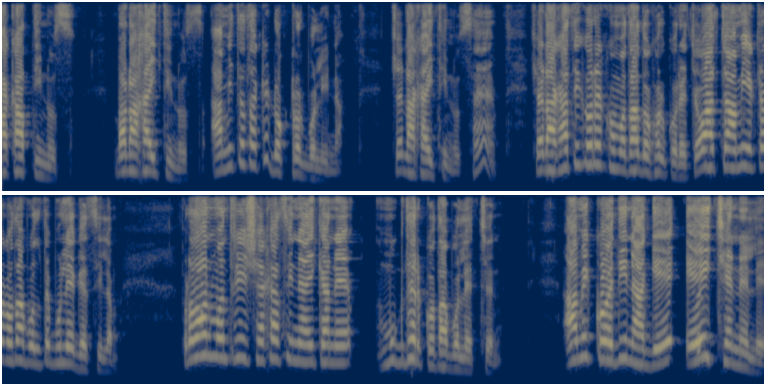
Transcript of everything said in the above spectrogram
ডাকাতিনুস বা ডাকাইতিনুস আমি তো তাকে ডক্টর বলি না। সে ডাকাইতিনুস হ্যাঁ? সে ডাকাতি করে ক্ষমতা দখল করেছে। ও আচ্ছা আমি একটা কথা বলতে ভুলে গেছিলাম। প্রধানমন্ত্রী শেখ হাসিনা এখানে মুগ্ধের কথা বলেছেন। আমি কয়দিন আগে এই চ্যানেলে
